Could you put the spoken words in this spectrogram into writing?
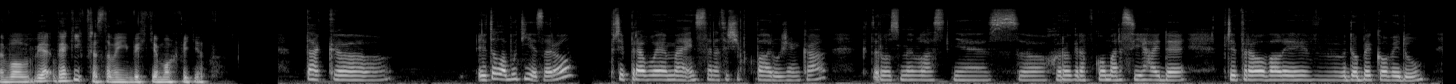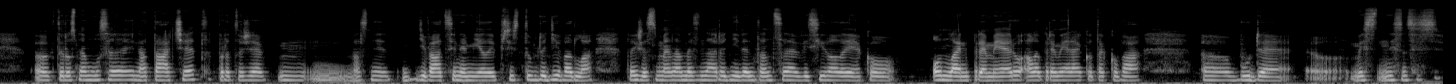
Nebo v jakých představeních bych tě mohl vidět? Tak eh, je to Labutí jezero. Připravujeme inscenaci Šipková růženka, kterou jsme vlastně s choreografkou Marcí Hajde připravovali v době covidu eh, kterou jsme museli natáčet, protože mm, vlastně diváci neměli přístup do divadla, takže jsme na Mezinárodní den tance vysílali jako online premiéru, ale premiéra jako taková uh, bude, uh, mys, myslím si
